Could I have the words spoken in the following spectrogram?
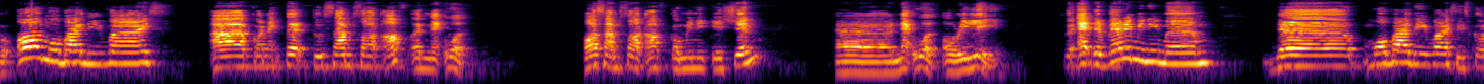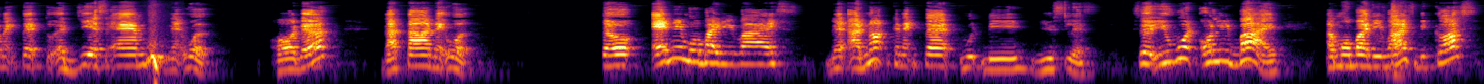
So all mobile devices are connected to some sort of a network or some sort of communication uh, network or relay. So at the very minimum, the mobile device is connected to a GSM network or the data network. So any mobile device that are not connected would be useless. So you would only buy a mobile device because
